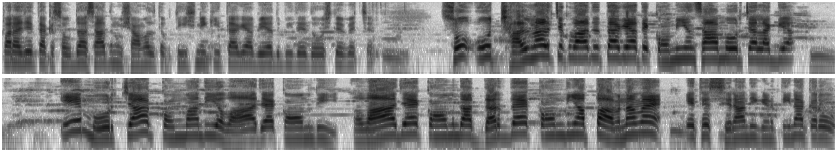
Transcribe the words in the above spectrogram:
ਪਰ ਅਜੇ ਤੱਕ ਸੌਦਾ ਸਾਧ ਨੂੰ ਸ਼ਾਮਲ ਤਫਤੀਸ਼ ਨਹੀਂ ਕੀਤਾ ਗਿਆ ਬੇਅਦਬੀ ਦੇ ਦੋਸ਼ ਦੇ ਵਿੱਚ। ਸੋ ਉਹ ਛਲ ਨਾਲ ਚਕਵਾ ਦਿੱਤਾ ਗਿਆ ਤੇ ਕੌਮੀ ਇਨਸਾਫ ਮੋਰਚਾ ਲੱਗ ਗਿਆ। ਇਹ ਮੋਰਚਾ ਕੌਮਾਂ ਦੀ ਆਵਾਜ਼ ਹੈ ਕੌਮ ਦੀ ਆਵਾਜ਼ ਹੈ ਕੌਮ ਦਾ ਦਰਦ ਹੈ ਕੌਮ ਦੀਆਂ ਭਾਵਨਾਵਾਂ ਹੈ। ਇੱਥੇ ਸਿਰਾਂ ਦੀ ਗਿਣਤੀ ਨਾ ਕਰੋ।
